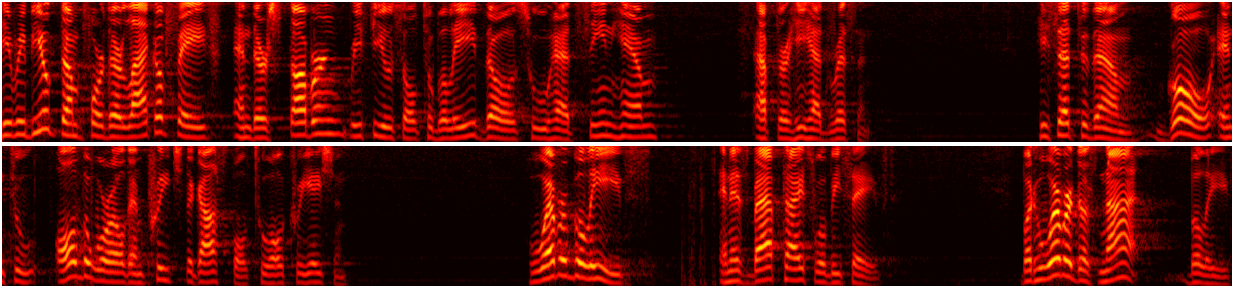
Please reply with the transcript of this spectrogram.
He rebuked them for their lack of faith and their stubborn refusal to believe those who had seen him after he had risen. He said to them, Go into all the world and preach the gospel to all creation. Whoever believes and is baptized will be saved, but whoever does not believe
